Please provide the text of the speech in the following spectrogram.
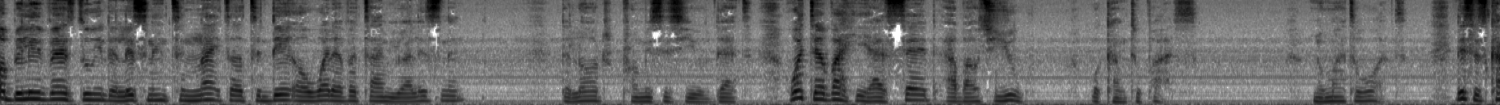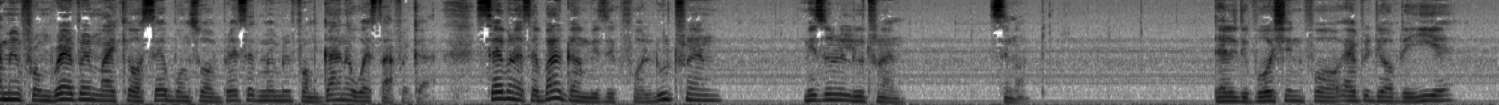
All believers doing the listening tonight or today or whatever time you are listening, the Lord promises you that whatever He has said about you will come to pass. No matter what. This is coming from Reverend Michael Osebonso of Blessed Memory from Ghana, West Africa, serving as a background music for Lutheran, Missouri Lutheran Synod. Daily devotion for every day of the year.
